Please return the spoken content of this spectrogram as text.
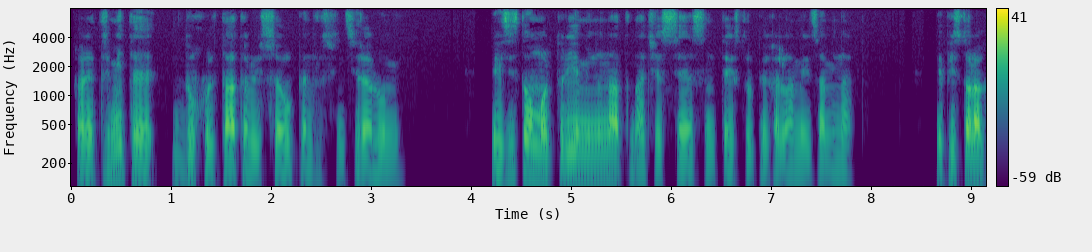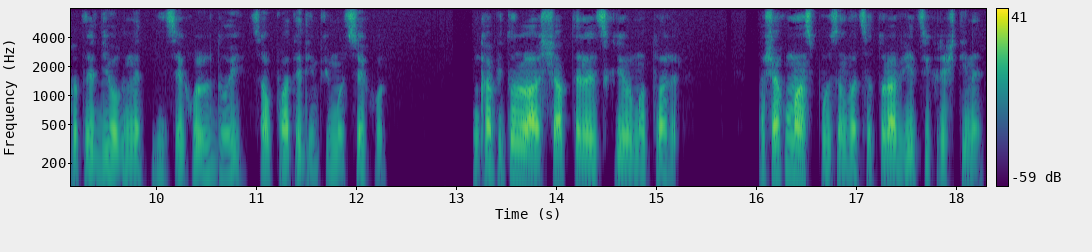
care trimite Duhul Tatălui Său pentru sfințirea lumii. Există o mărturie minunată în acest sens în textul pe care l-am examinat. Epistola către Diognet din secolul II sau poate din primul secol. În capitolul al șaptelea îl scrie următoarele. Așa cum am spus, învățătura vieții creștine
